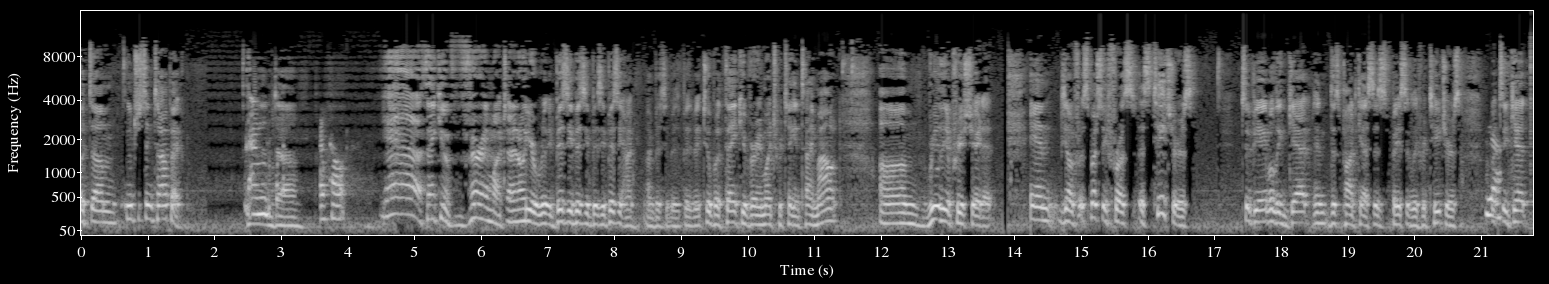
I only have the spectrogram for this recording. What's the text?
But um, interesting topic. I'm And, uh, I've helped. yeah, thank you very much. I know you're really busy, busy, busy, busy. I'm, I'm busy, busy, busy too. But thank you very much for taking time out. Um, really appreciate it. And you know, especially for us as teachers, to be able to get and this podcast is basically for teachers, Yeah. but to get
